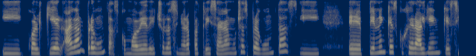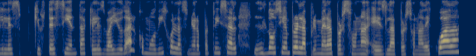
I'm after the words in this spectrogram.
y cualquier, hagan preguntas, como había dicho la señora Patricia, hagan muchas preguntas y eh, tienen que escoger a alguien que sí les, que usted sienta que les va a ayudar, como dijo la señora Patricia, no siempre la primera persona es la persona adecuada,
